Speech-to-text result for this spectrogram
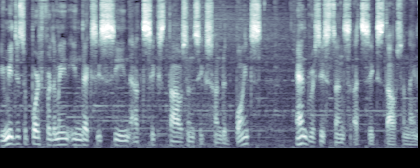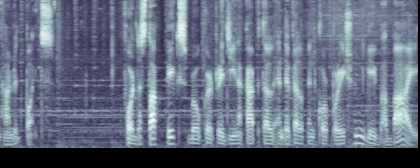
Immediate support for the main index is seen at 6,600 points and resistance at 6,900 points. For the stock picks, broker Regina Capital and Development Corporation gave a buy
